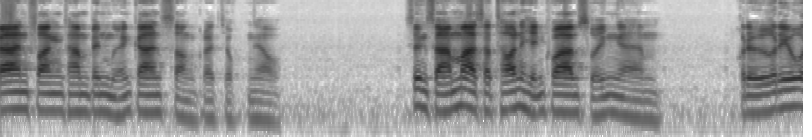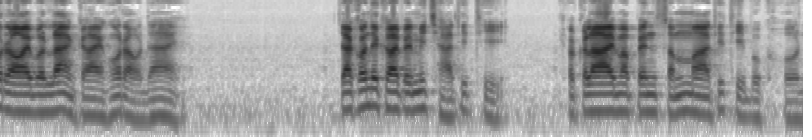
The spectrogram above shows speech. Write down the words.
การฟังธรรมเป็นเหมือนการส่องกระจกเงา ซึ่งสามารถสะท้อนให้เห็นความสวยงาม หรือริ้วรอยบนร่างกายของเราได้ จากคนที่เคยเป็นมิจฉาทิฏฐิ ก็กลายมาเป็นสัมมาทิฏฐิบุคคล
